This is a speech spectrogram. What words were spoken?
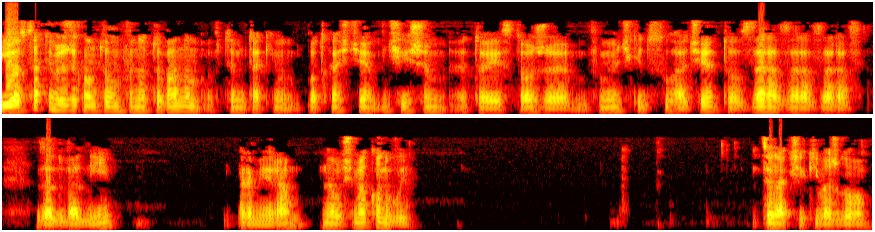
I ostatnią rzeczą, tą wynotowaną w tym takim podcaście dzisiejszym, to jest to, że w momencie, kiedy słuchacie, to zaraz, zaraz, zaraz, za dwa dni premiera. Narushima Konwój. Co tak się kiwasz głową?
